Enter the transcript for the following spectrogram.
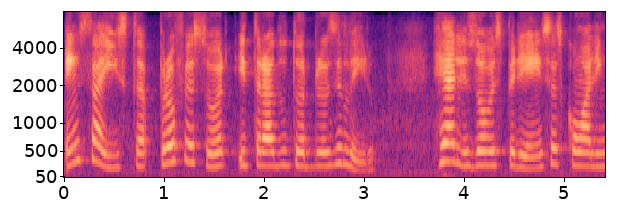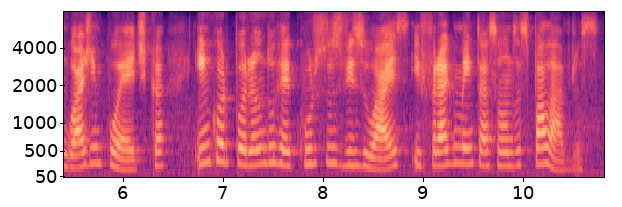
ensaísta, professor e tradutor brasileiro. Realizou experiências com a linguagem poética, incorporando recursos visuais e fragmentação das palavras.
